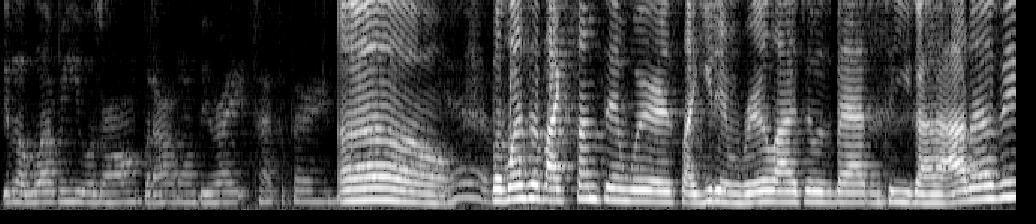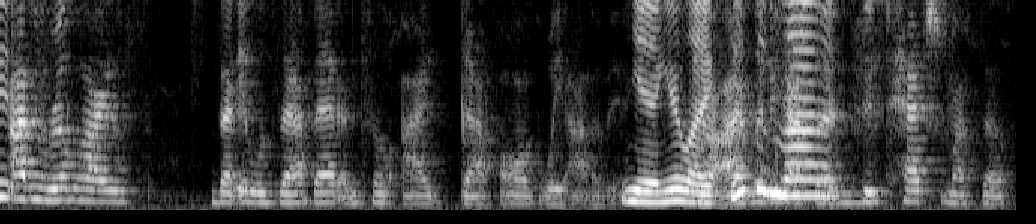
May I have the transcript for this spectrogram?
you know loving you was wrong, but I don't want to be right type of thing. Oh, Yeah. but was it like something where it's like you didn't realize it was bad until you got out of it? I didn't realize that it was that bad until I got all the way out of it. yeah, you're like No, this I is really not. have detach myself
